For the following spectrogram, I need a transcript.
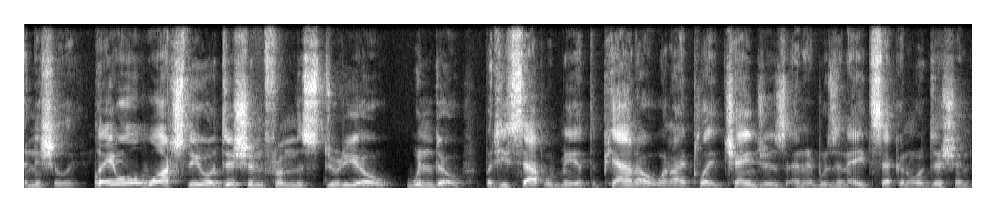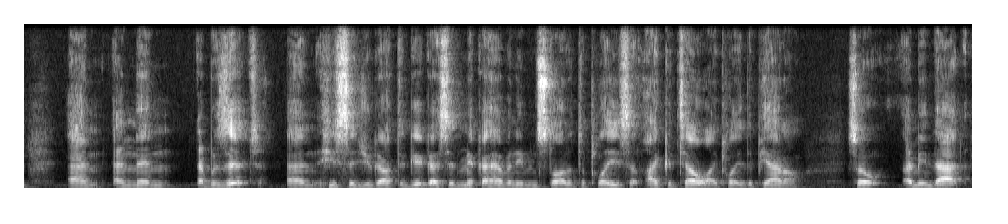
initially. They all watched the audition from the studio window, but he sat with me at the piano when I played changes, and it was an eight second audition, and and then that was it. And he said, "You got the gig." I said, "Mick, I haven't even started to play." He said, "I could tell I played the piano." So I mean that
